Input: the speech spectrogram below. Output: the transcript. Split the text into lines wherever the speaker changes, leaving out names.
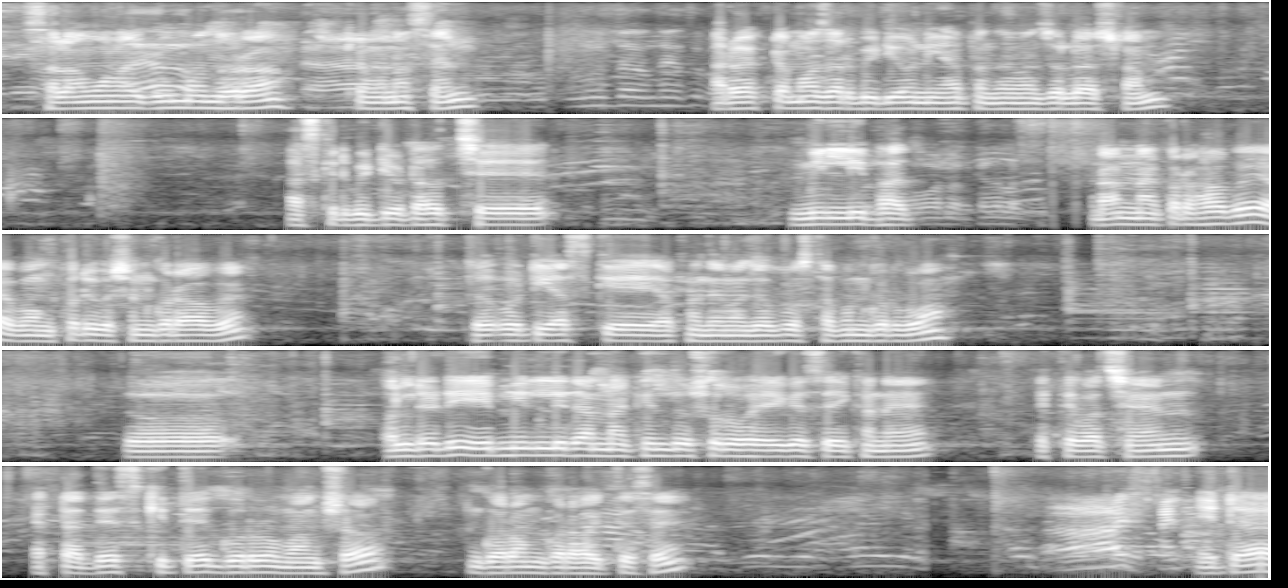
সালামু আলাইকুম, বন্ধুরা। কেমন আছেন? আরও একটা মজার ভিডিও নিয়ে আপনাদের মাঝে চলে আসলাম। আজকের ভিডিওটা হচ্ছে মিল্লি ভাত রান্না করা হবে এবং পরিবেশন করা হবে। তো ওটি আজকে আপনাদের মাঝে উপস্থাপন করব। তো অলরেডি মিল্লি রান্না কিন্তু শুরু হয়ে গেছে এখানে। দেখতে পাচ্ছেন, একটা দেশকিতে গরুর মাংস গরম করা হইতেছে। এটা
